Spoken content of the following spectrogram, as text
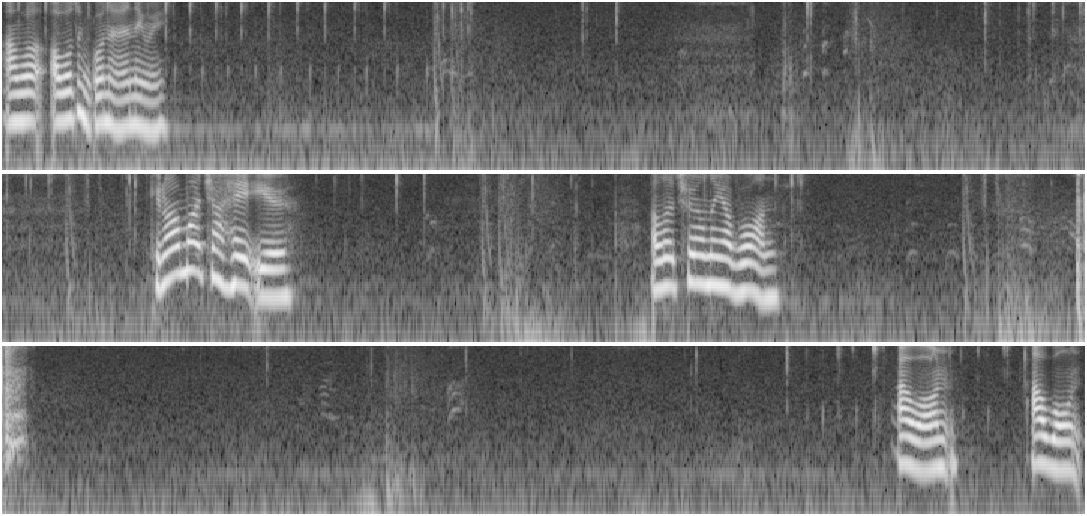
I, wa I wasn't gonna anyway. You know how much I hate you? I literally only have one. I won't. I won't.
